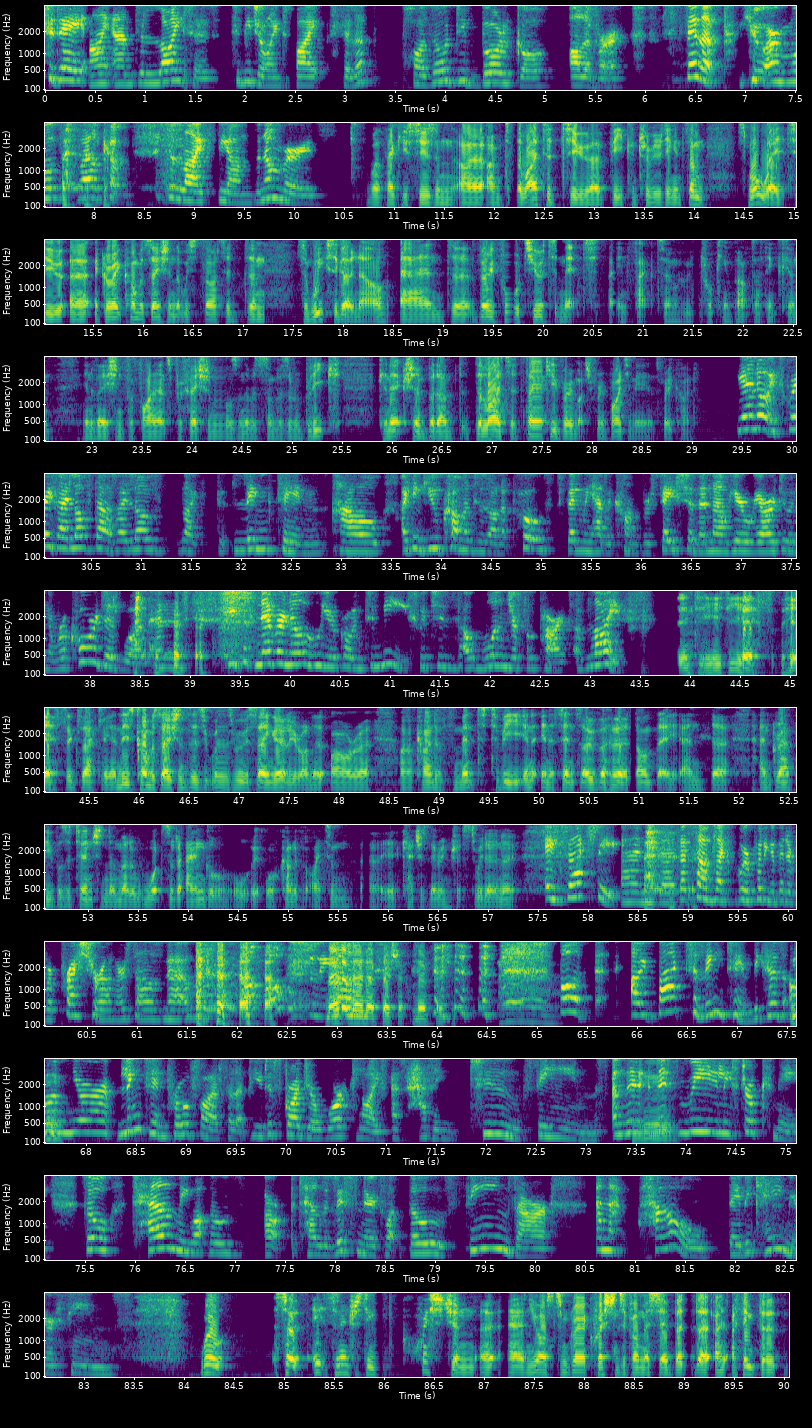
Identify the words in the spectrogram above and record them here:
Today, I am delighted to be joined by Philip Pozzo di Borgo Oliver. Philip, you are most welcome to Life Beyond the Numbers. Well, thank you, Susan. Uh, I'm delighted to uh, be contributing in some small way to uh, a great conversation that we started um, some weeks ago now, and uh, very fortuitous met. In fact, um, we were talking about, I think, um, innovation for finance professionals, and there was some sort of oblique connection. But I'm d- delighted. Thank you very much for inviting me. It's very kind. Yeah, no, it's great. I love that. I love like LinkedIn, how I think you commented on a post, then we had a conversation, and now here we are doing a recorded one. And you just never know who you're going to meet, which is a wonderful part of life. Indeed, yes, yes, exactly. And these conversations, as, as we were saying earlier on, are, uh, are kind of meant to be, in, in a sense, overheard, aren't they? And uh, and grab people's attention, no matter what sort of angle or, or kind of item uh, it catches their interest. We don't know. Exactly, and uh, that sounds like we're putting a bit of a pressure on ourselves now. no, no, no, no pressure, no pressure. but I back to LinkedIn because mm. on your LinkedIn profile, Philip, you describe your work life as having two themes, and th- mm. this really struck me. So tell me what those or tell the listeners what those themes are and how they became your themes. Well, so it's an interesting question, uh, and you asked some great questions, if I may say. But uh, I, I think that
